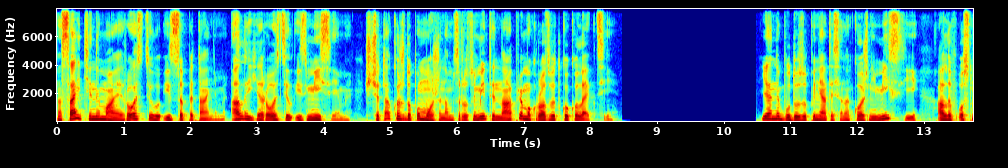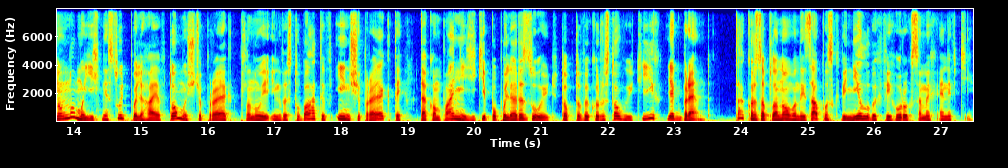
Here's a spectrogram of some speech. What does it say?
На сайті немає розділу із запитаннями, але є розділ із місіями, що також допоможе нам зрозуміти напрямок розвитку колекції. Я не буду зупинятися на кожній місії, але в основному їхня суть полягає в тому, що проект планує інвестувати в інші проекти та компанії, які популяризують, тобто використовують їх як бренд. Також запланований запуск вінілових фігурок самих NFT.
